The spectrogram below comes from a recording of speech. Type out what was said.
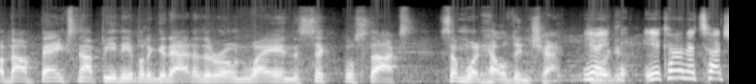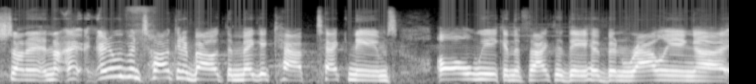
about banks not being able to get out of their own way and the cyclical stocks somewhat held in check. Yeah, you, you, kind of touched on it. And I, I, know we've been talking about the mega cap tech names all week and the fact that they have been rallying uh,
